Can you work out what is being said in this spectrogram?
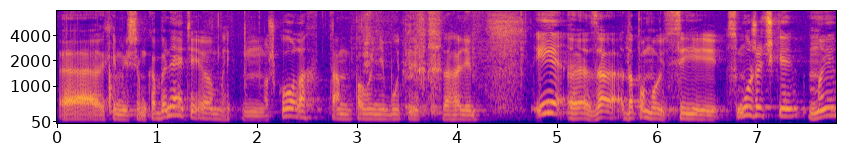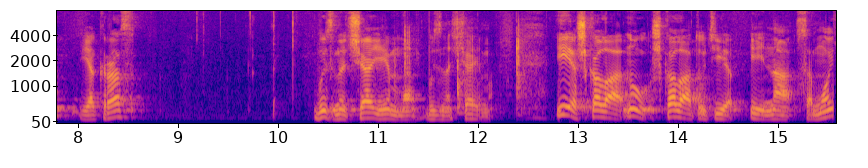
В хімічному кабінеті, в школах там повинні бути взагалі. І е, за допомогою цієї смужечки ми якраз визначаємо. визначаємо. І шкала, ну, шкала тут є і на самої.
